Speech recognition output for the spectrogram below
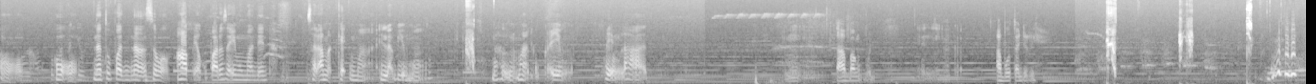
Oo. Oo, natupad na. So, happy ako para sa imo ma din. Salamat kay ma. I love you ma. Mahal na mahal ko kayo. Kayong lahat. tabang po. Abota diri.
